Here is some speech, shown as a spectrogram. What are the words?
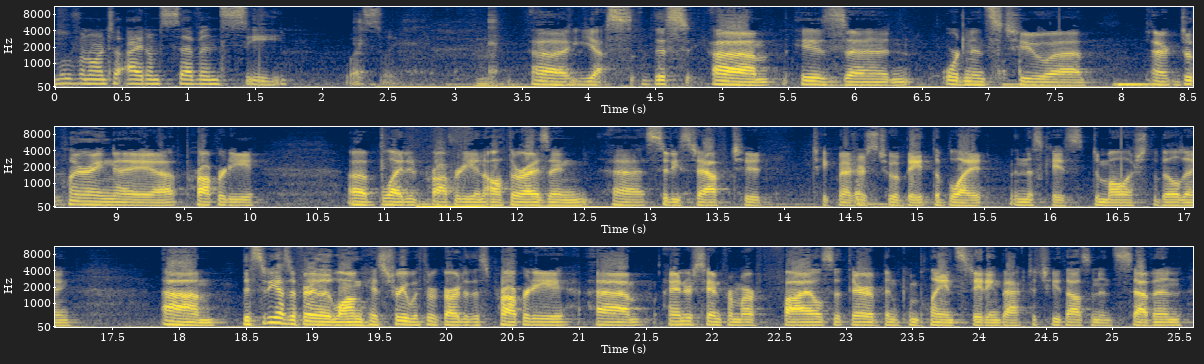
moving on to item seven C. Wesley. Uh, Yes, this um, is an ordinance to, uh, uh, declaring a uh, property, a blighted property, and authorizing uh, city staff to take measures to abate the blight, in this case, demolish the building. Um, The city has a fairly long history with regard to this property. Um, I understand from our files that there have been complaints dating back to 2007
